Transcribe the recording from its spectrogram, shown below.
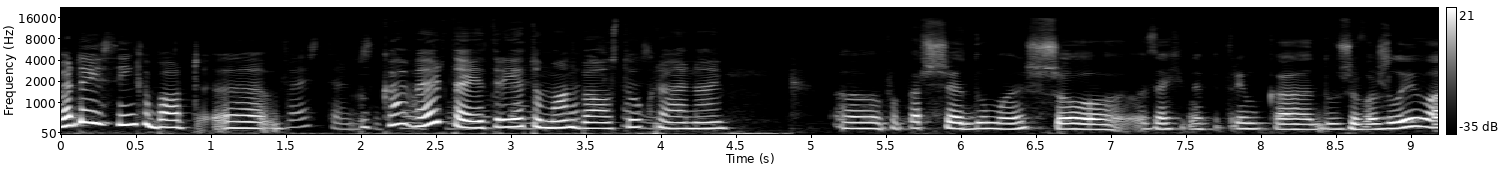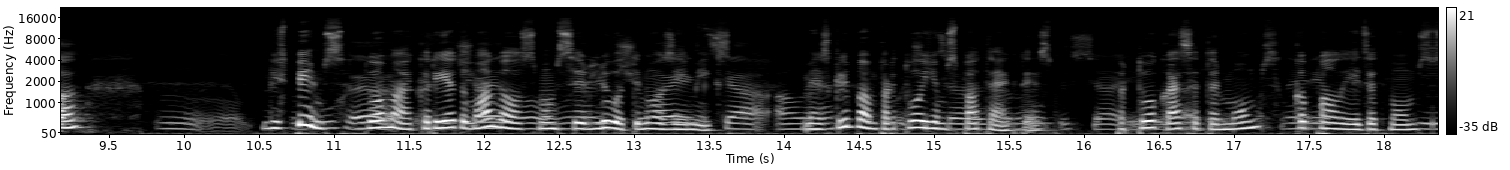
What do you think about, uh, Kā vērtējat rietumu atbalstu Ukrainai? По-перше, я думаю, що західна підтримка дуже важлива. Vispirms, domāju, ka rietumu atbalsts mums ir ļoti nozīmīgs. Mēs gribam par to jums pateikties, par to, ka esat ar mums, ka palīdzat mums.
